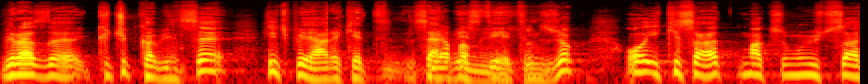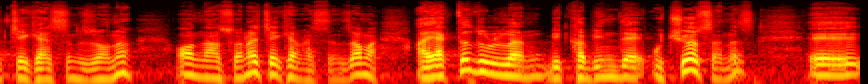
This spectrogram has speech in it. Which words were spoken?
biraz da küçük kabinse hiçbir hareket serbestiyetiniz yok. O iki saat maksimum üç saat çekersiniz onu. Ondan sonra çekemezsiniz. Ama ayakta durulan bir kabinde uçuyorsanız e,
